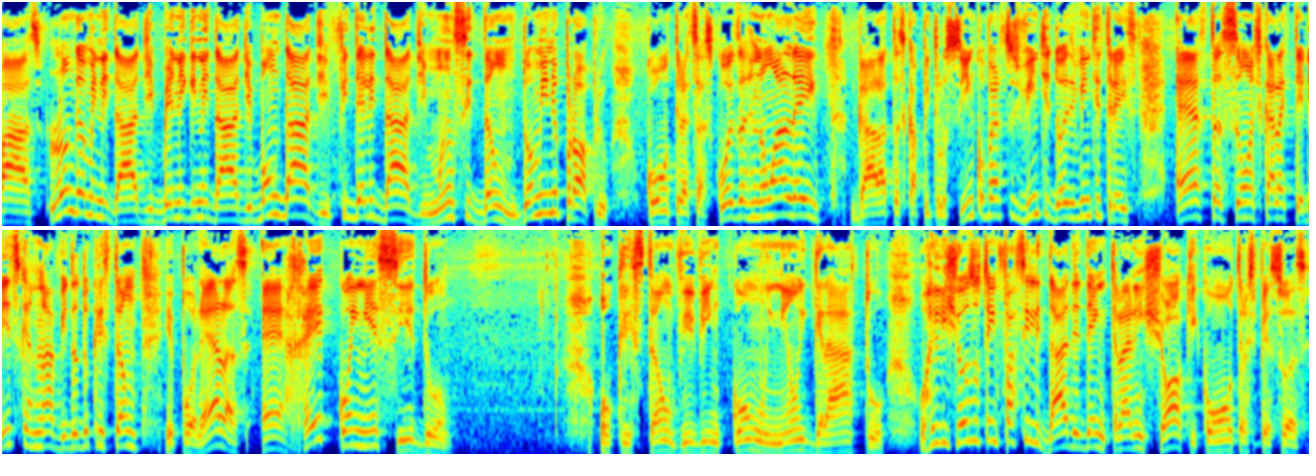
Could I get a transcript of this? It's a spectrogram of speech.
paz, longanimidade, benignidade, bondade, fidelidade, mansidão, domínio próprio. Contra essas coisas não há lei. Gálatas capítulo 5, versos 22 e 23. Estas são as características na vida do cristão e por elas é reconhecido. O cristão vive em comunhão e grato. O religioso tem facilidade de entrar em choque com outras pessoas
